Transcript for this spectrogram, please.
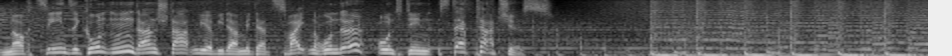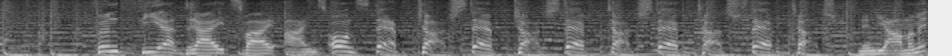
Noch 10 Sekunden, dann starten wir wieder mit der zweiten Runde und den Step Touches. 5, 4, 3, 2, 1 und Step, Touch, Step, Touch, Step, Touch, Step, Touch, Step, Touch. Nimm die Arme mit.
